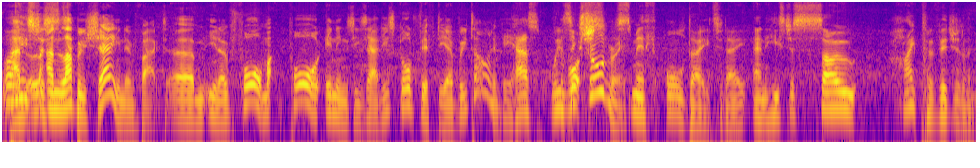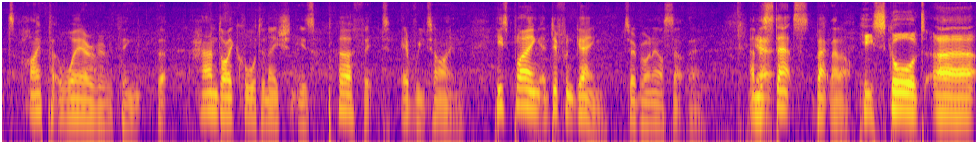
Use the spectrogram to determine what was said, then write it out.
Well, and, just- and Labuschagne, in fact, um, you know, four four innings he's had, he's scored 50 every time. He has. We've It's watched. Smith all day today, and he's just so hyper vigilant, hyper aware of everything that hand-eye coordination is perfect every time. He's playing a different game to everyone else out there, and Yeah. the stats back that up. He scored uh,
